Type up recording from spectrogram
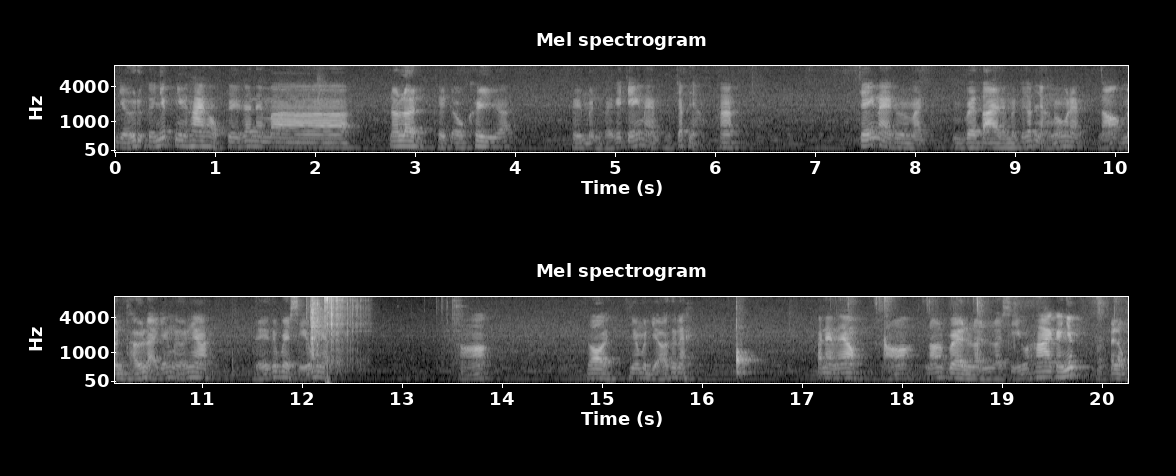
giữ được cái nhất như hai hột kia các anh em à, nó lên thì đôi khi á thì mình phải cái chén này mình chấp nhận ha. Chén này thì mà về tài thì mình phải chấp nhận đúng không anh em? Đó mình thử lại chén nữa nha để tôi về xỉu nha. Đó rồi như mình dở thế này anh em thấy không? Đó, nó về là là xỉu hai cây nhất, một cây lục.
